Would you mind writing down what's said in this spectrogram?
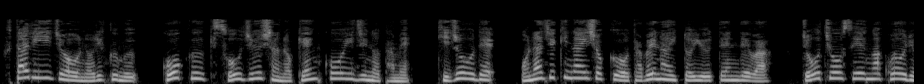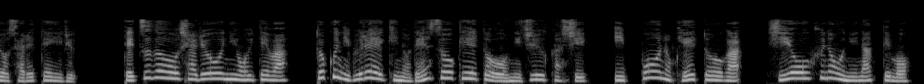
二人以上乗り組む航空機操縦者の健康維持のため、機上で同じ機内食を食べないという点では、上調性が考慮されている。鉄道車両においては、特にブレーキの伝送系統を二重化し、一方の系統が使用不能になっても、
